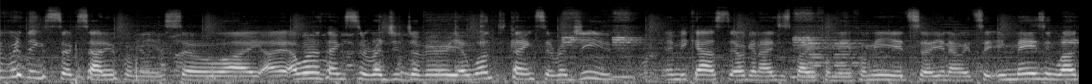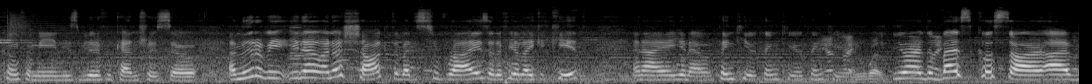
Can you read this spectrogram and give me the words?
everything's so exciting for me. So I, I, I want to thank Rajiv Jhaveri. I want to thank Rajiv and Vikas to organize this party for me. For me, it's uh, you know it's an amazing welcome for me in this beautiful country. So I'm a little bit you know I'm not shocked but surprised and I feel like a kid. And I you know thank you, thank you, thank you. You are the best co-star I've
